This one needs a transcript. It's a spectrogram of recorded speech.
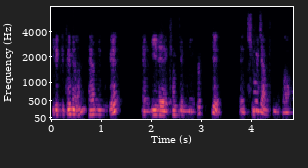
이렇게 되면 대한민국의 예, 미래 경쟁력을 크게 예, 키우지 않겠는가.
